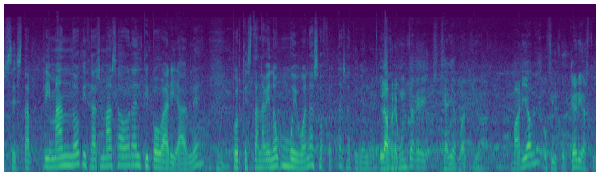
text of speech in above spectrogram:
se está primando quizás más ahora el tipo variable, hmm. porque están habiendo muy buenas ofertas a nivel de... La pregunta que se haría cualquiera, ¿variable o fijo? ¿Qué harías tú?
